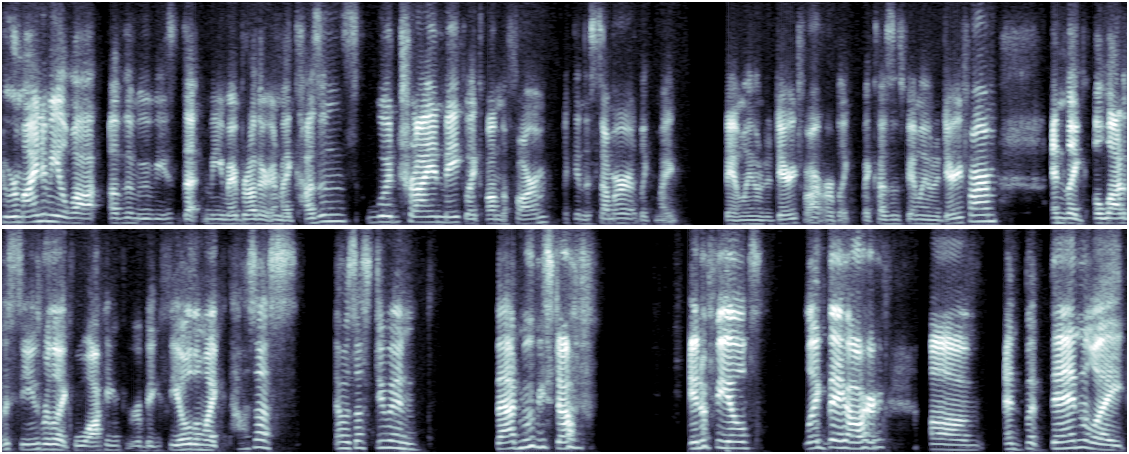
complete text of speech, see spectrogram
It reminded me a lot of the movies that me, my brother, and my cousins would try and make, like on the farm, like in the summer. Like my family owned a dairy farm, or like my cousin's family owned a dairy farm. And like a lot of the scenes were like walking through a big field. I'm like, that was us. That was us doing bad movie stuff in a field like they are. Um and but then like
